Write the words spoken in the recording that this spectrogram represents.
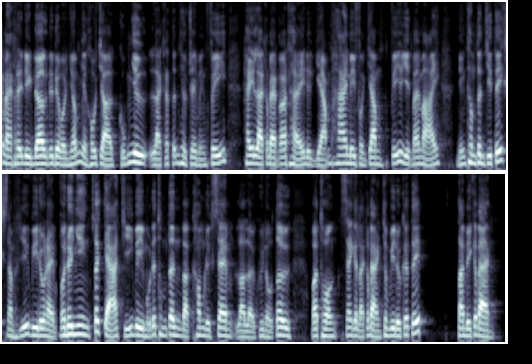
các bạn có thể điền đơn để đưa vào nhóm nhận hỗ trợ cũng như là các tín hiệu trade miễn phí hay là các bạn có thể được giảm 20% phí giao dịch mãi mãi. Những thông tin chi tiết nằm phía dưới video này. Và đương nhiên tất cả chỉ vì mục đích thông tin và không được xem là lời khuyên đầu tư. Và Thuận sẽ gặp lại các bạn trong video kế tiếp. Tạm biệt các bạn.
